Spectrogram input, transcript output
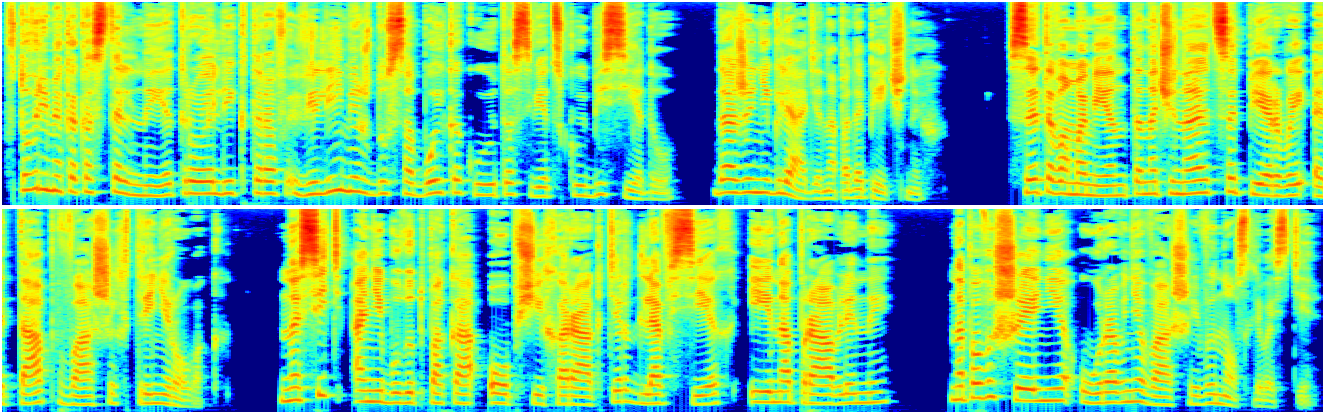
в то время как остальные трое ликторов вели между собой какую-то светскую беседу, даже не глядя на подопечных. С этого момента начинается первый этап ваших тренировок. Носить они будут пока общий характер для всех и направлены на повышение уровня вашей выносливости.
